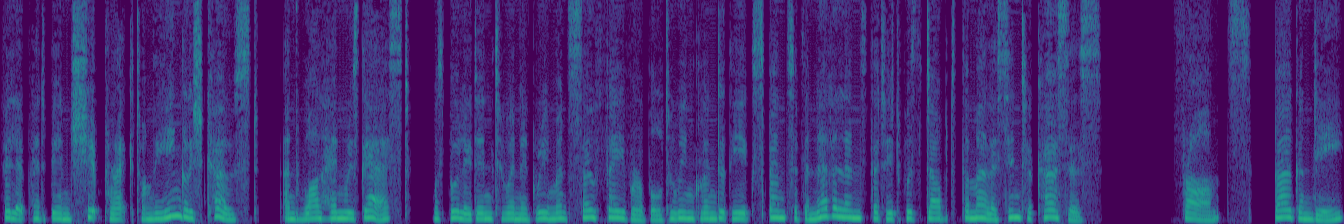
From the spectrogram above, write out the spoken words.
Philip had been shipwrecked on the English coast, and while Henry's guest, was bullied into an agreement so favourable to England at the expense of the Netherlands that it was dubbed the Malus Intercursus. France, Burgundy,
